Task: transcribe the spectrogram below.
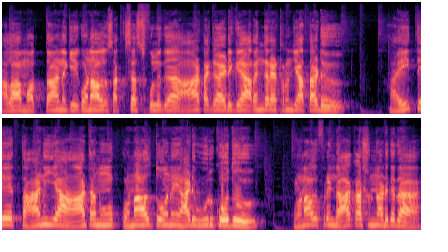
అలా మొత్తానికి గుణాల్ సక్సెస్ఫుల్గా ఆటగాడిగా అరంగరేటం చేస్తాడు. అయితే తానియా ఆటను కుణాల్తోనే ఆడి ఊరుకోదు. కుణాల్ ఫ్రెండ్ ఆకాష్ ఉన్నాడు కదా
